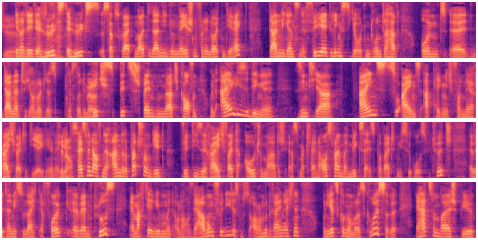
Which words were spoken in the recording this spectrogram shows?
Genau, der, der höchst, der höchst subscribed Leute, dann die Donation von den Leuten direkt, dann die ganzen Affiliate-Links, die er unten drunter hat und äh, dann natürlich auch Leute, dass, dass Leute Bits, Bits spenden, Merch kaufen. Und all diese Dinge sind ja eins zu eins abhängig von der Reichweite, die er generiert. Genau. Das heißt, wenn er auf eine andere Plattform geht, wird diese Reichweite automatisch erstmal kleiner ausfallen, weil Mixer ist bei weitem nicht so groß wie Twitch. Er wird da nicht so leicht Erfolg äh, werden. Plus, er macht ja in dem Moment auch noch Werbung für die, das musst du auch noch mit reinrechnen. Und jetzt kommt nochmal das Größere. Er hat zum Beispiel,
